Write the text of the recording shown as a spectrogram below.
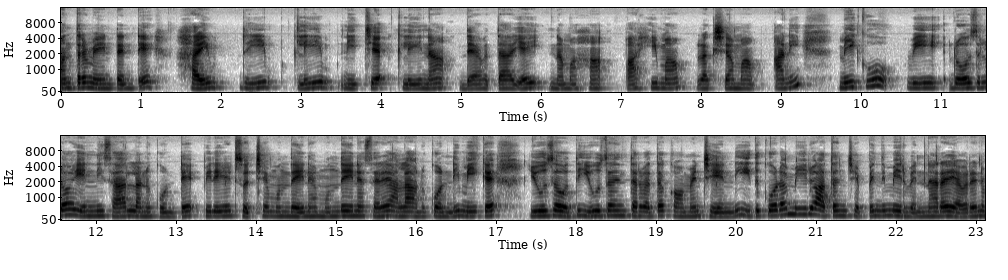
మంత్రం ఏంటంటే హై హ్రీం క్లీం నిత్య క్లీనా దేవతాయై నమ పాహిమాం రక్షమాం అని మీకు వీ రోజులో ఎన్నిసార్లు అనుకుంటే పీరియడ్స్ వచ్చే ముందైనా ముందైనా సరే అలా అనుకోండి. మీకే యూజ్ అవుద్ది. యూజ్ అయిన తర్వాత కామెంట్ చేయండి. ఇది కూడా మీరు అతను చెప్పింది మీరు విన్నారా? ఎవరైనా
